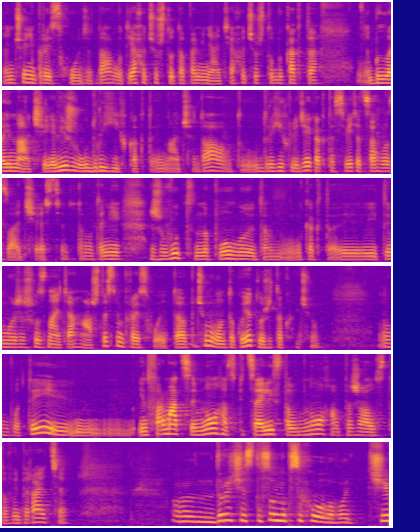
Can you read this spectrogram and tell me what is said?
а ничего не происходит, да, вот я хочу что-то поменять, я хочу, чтобы как-то было иначе, я вижу у других как-то иначе, да, вот у других людей как-то светятся глаза отчасти, там вот они живут на полную там как-то, и, и ты можешь узнать, ага, что с ним происходит, а почему он такой, я тоже так хочу. Ну, Вот, и информации много, специалистов много, пожалуйста, выбирайте. Е, До речі, стосовно психолога, чи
